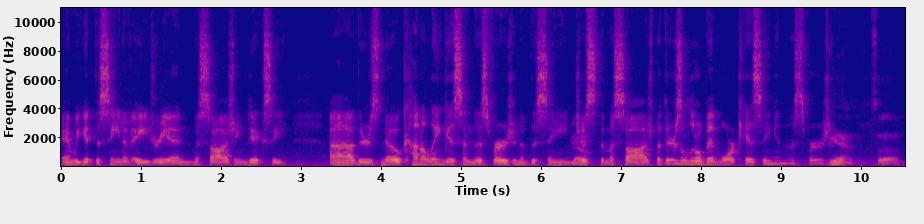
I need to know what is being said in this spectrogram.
and we get the scene of Adrian massaging Dixie. Uh, there's no cunnilingus in this version of the scene, No. just the massage, but there's a little bit more kissing in this version. yeah. It's um,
